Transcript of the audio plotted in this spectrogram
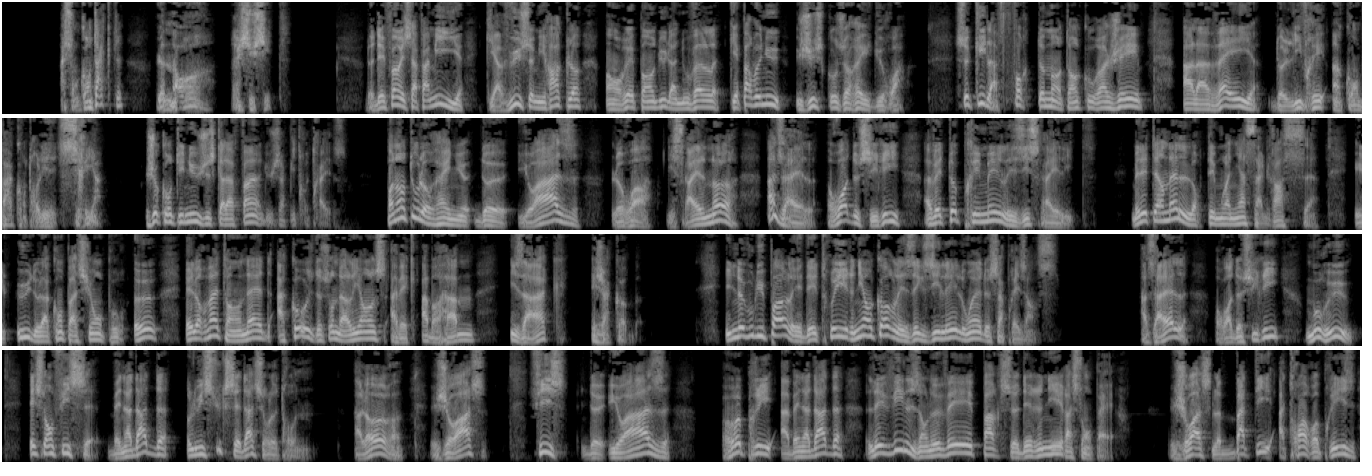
À son contact, le mort ressuscite. Le défunt et sa famille, qui a vu ce miracle, ont répandu la nouvelle qui est parvenue jusqu'aux oreilles du roi, ce qui l'a fortement encouragé à la veille de livrer un combat contre les Syriens. Je continue jusqu'à la fin du chapitre 13. Pendant tout le règne de Joaz, le roi d'Israël Nord, Azaël, roi de Syrie, avait opprimé les Israélites. Mais l'Éternel leur témoigna sa grâce. Il eut de la compassion pour eux et leur vint en aide à cause de son alliance avec Abraham, Isaac et Jacob. Il ne voulut pas les détruire ni encore les exiler loin de sa présence. Azaël, roi de Syrie, mourut et son fils Benadad lui succéda sur le trône. Alors Joas, fils de Joaz, reprit à Benadad les villes enlevées par ce dernier à son père. Joas le bâtit à trois reprises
